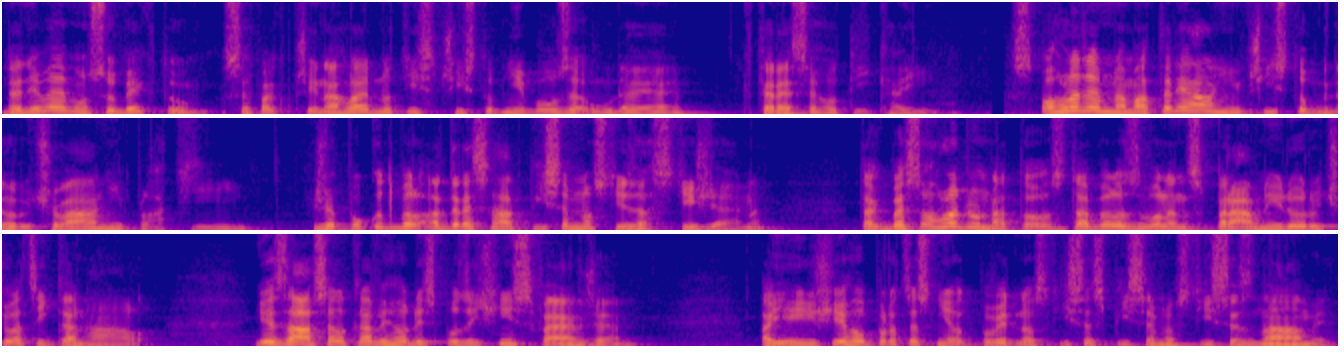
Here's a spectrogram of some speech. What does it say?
Daňovému subjektu se pak při nahlédnutí zpřístupní pouze údaje, které se ho týkají. S ohledem na materiální přístup k doručování platí, že pokud byl adresát písemnosti zastižen, tak bez ohledu na to, zda byl zvolen správný doručovací kanál, je zásilka v jeho dispoziční sféře a jejíž jeho procesní odpovědností se s písemností seznámit.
